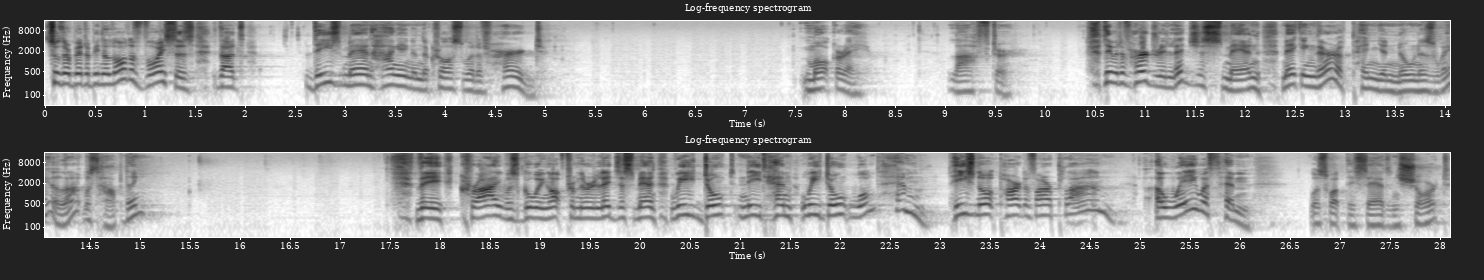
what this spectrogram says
So there would have been a lot of voices that these men hanging on the cross would have heard mockery, laughter. They would have heard religious men making their opinion known as well. That was happening. The cry was going up from the religious men We don't need him. We don't want him. He's not part of our plan. Away with him, was what they said in short.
